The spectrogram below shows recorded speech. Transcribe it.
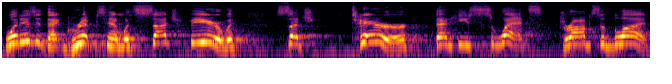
What is it that grips him with such fear, with such terror, that he sweats drops of blood?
